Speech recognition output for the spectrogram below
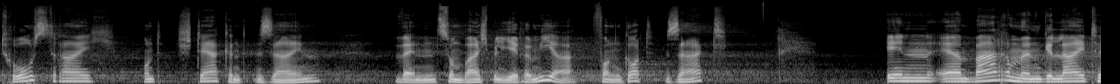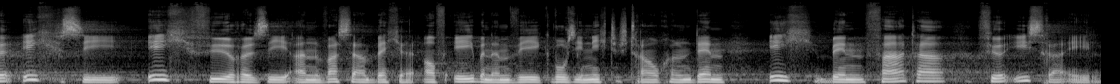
trostreich und stärkend sein, wenn zum Beispiel Jeremia von Gott sagt, in Erbarmen geleite ich sie, ich führe sie an Wasserbäche auf ebenem Weg, wo sie nicht straucheln, denn ich bin Vater für Israel.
